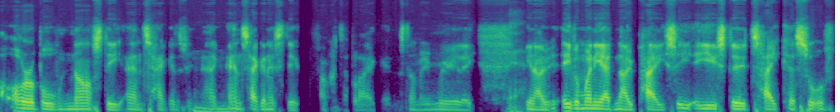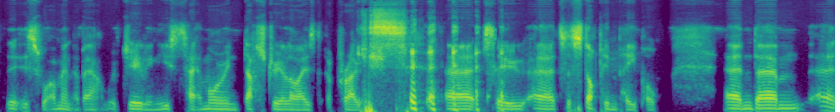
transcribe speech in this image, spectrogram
horrible, nasty, antagonistic, Mm. antagonistic fucker to play against. I mean, really, Yeah. you know, even when he had no pace, he, he used to take a sort of this is what I meant about with Julian. He used to take a more industrialized approach uh, to uh, to stopping people. And um, uh,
